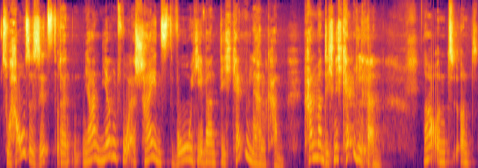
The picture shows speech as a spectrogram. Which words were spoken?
zu Hause sitzt oder ja nirgendwo erscheinst, wo jemand dich kennenlernen kann, kann man dich nicht kennenlernen. Ja, und, und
